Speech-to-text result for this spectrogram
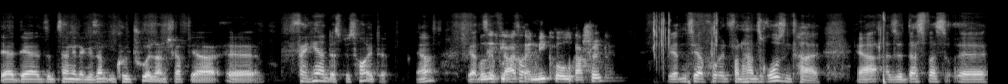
der, der sozusagen in der gesamten Kulturlandschaft ja verheerend ist bis heute. Ja? Wir Muss ich klar, dein Mikro raschelt? Wir hatten es ja vorhin von Hans Rosenthal. Ja, also das, was äh,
